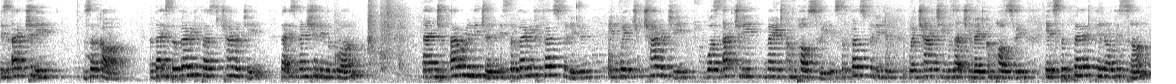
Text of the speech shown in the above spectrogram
is actually zakah. And that is the very first charity that is mentioned in the Quran and our religion is the very first religion in which charity was actually made compulsory. It's the first religion where charity was actually made compulsory. It's the third pillar of Islam.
